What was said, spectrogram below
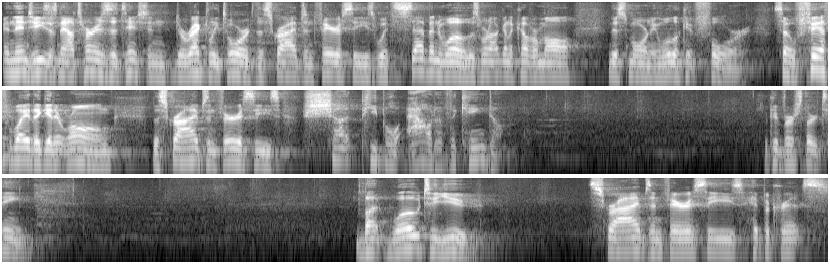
And then Jesus now turns his attention directly towards the scribes and Pharisees with seven woes. We're not going to cover them all this morning. We'll look at four. So, fifth way they get it wrong the scribes and Pharisees shut people out of the kingdom. Look at verse 13. But woe to you, scribes and Pharisees, hypocrites,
